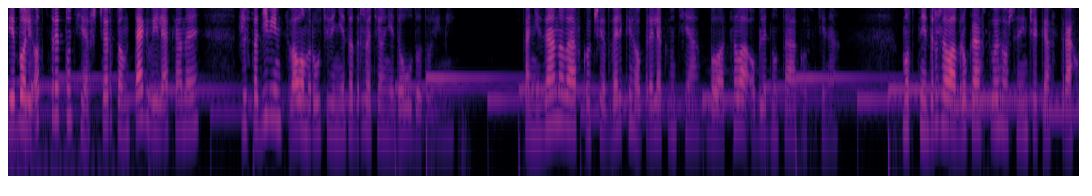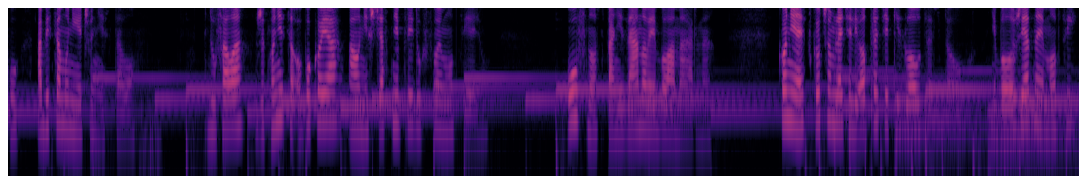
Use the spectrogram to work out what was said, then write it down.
Tie boli od stretnutia s čertom tak vyľakané, že sa divým cvalom rútili nezadržateľne dolu do doliny. Pani Zánová v koči od veľkého preľaknutia bola celá oblednutá ako stena. Mocne držala v rukách svojho synčeka v strachu, aby sa mu niečo nestalo. Dúfala, že kone sa opokoja a oni šťastne prídu k svojmu cieľu. Úfnosť pani Zánovej bola márna. Kone aj s kočom leteli opreteky zlou cestou. Nebolo žiadnej moci,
